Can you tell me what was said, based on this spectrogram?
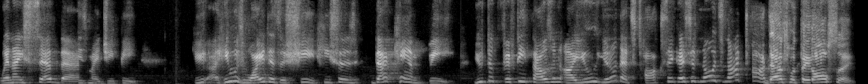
when I said that, he's my GP. He, he was white as a sheet. He says, that can't be you took 50,000 IU, you know that's toxic. I said, no, it's not toxic. That's what they all say.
